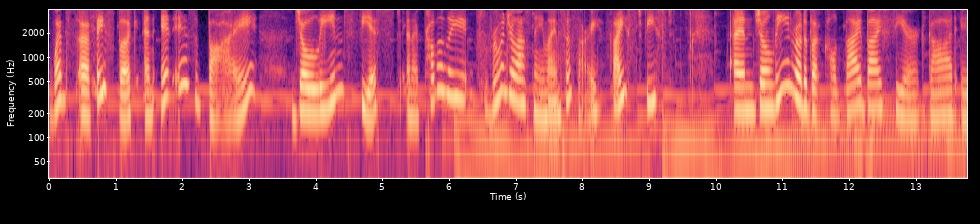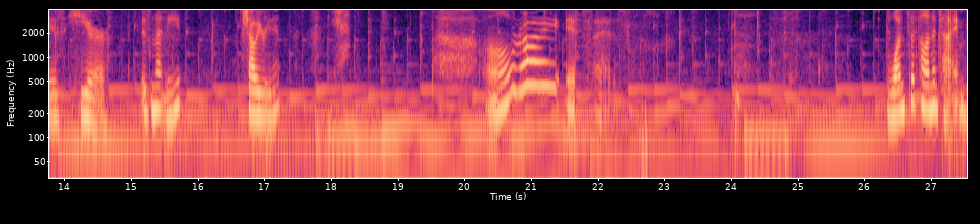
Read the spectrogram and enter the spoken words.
web uh, Facebook, and it is by Jolene Feist. And I probably ruined your last name. I am so sorry. Feist, Feast. And Jolene wrote a book called Bye Bye Fear God is Here. Isn't that neat? Shall we read it? Yeah. All right, it says Once upon a time,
